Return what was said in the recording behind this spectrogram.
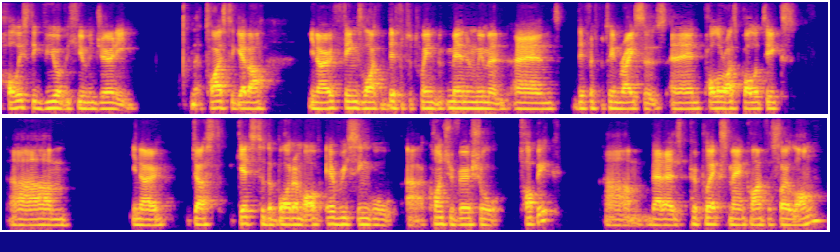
holistic view of the human journey that ties together you know things like the difference between men and women and difference between races and polarized politics um, you know just gets to the bottom of every single uh, controversial topic um, that has perplexed mankind for so long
